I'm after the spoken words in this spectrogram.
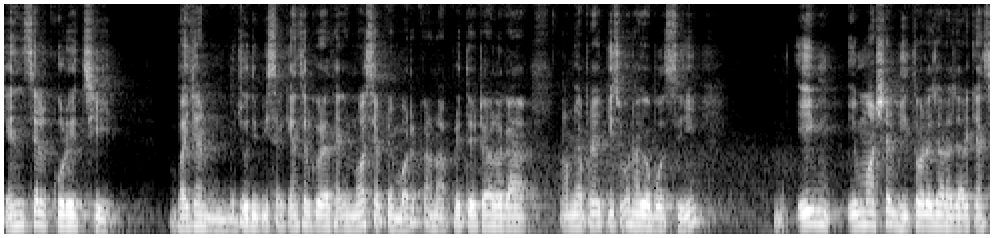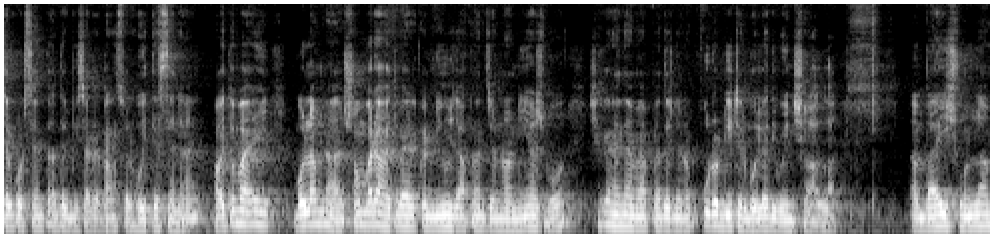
ক্যান্সেল করেছি। ভাইজান, যদি ভিসা ক্যান্সেল করে থাকেন নয় সেপ্টেম্বর কারণ আপনি তো এটা লাগা আমি আপনাকে কিছুক্ষণ আগে বলছি, এই এই মাসের ভিতরে যারা যারা ক্যান্সেল করছেন, তাদের ভিসাটা ট্রান্সফার হইতেছে না। হয়তো বা এই বললাম না, সোমবারে হয়তো বা একটা নিউজ আপনার জন্য নিয়ে আসব, সেখানে আমি আপনাদের জন্য পুরো ডিটেল বলে দিব ইনশাআল্লাহ। ভাই, শুনলাম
